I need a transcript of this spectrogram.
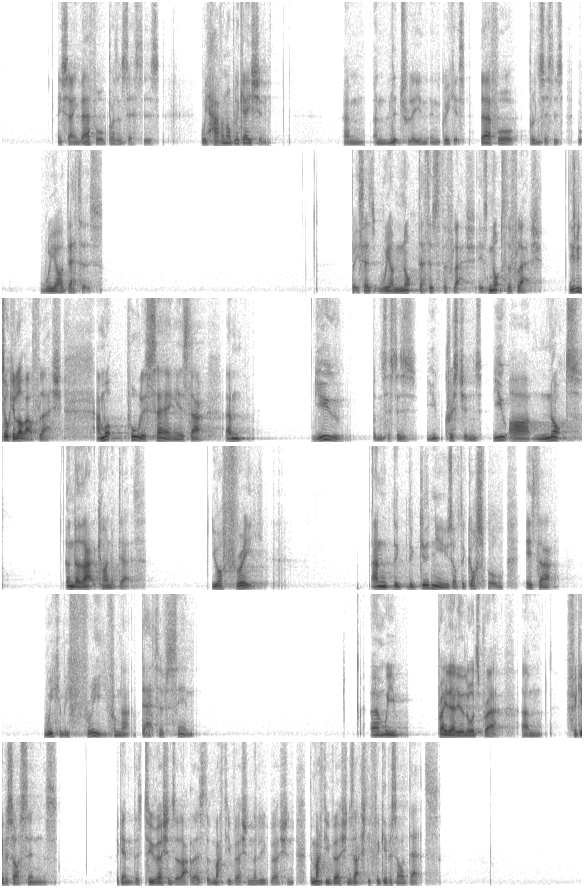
He's saying, therefore, brothers and sisters, we have an obligation. Um, and literally in, in Greek, it's therefore, brothers and sisters, we are debtors. But he says, we are not debtors to the flesh. It's not to the flesh. He's been talking a lot about flesh. And what Paul is saying is that um, you, brothers and sisters, you Christians, you are not under that kind of debt. You are free. And the, the good news of the gospel is that we can be free from that debt of sin. Um, we prayed earlier the Lord's Prayer um, forgive us our sins. Again, there's two versions of that. There's the Matthew version and the Luke version. The Matthew version is actually forgive us our debts.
